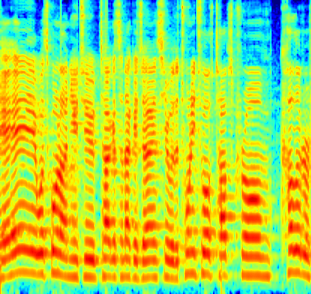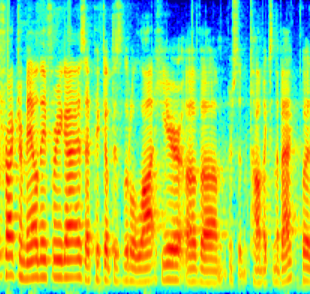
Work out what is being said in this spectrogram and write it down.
hey, hey, what's going on YouTube? Tanaka Giants here with a 2012 Topps Chrome Colored Refractor Mail Day for you guys. I picked up this little lot here of, um, there's some Atomics in the back, but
